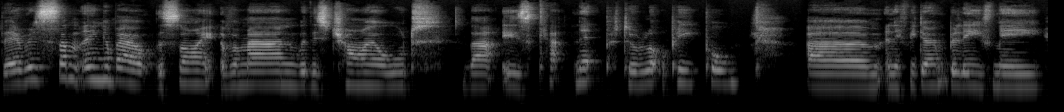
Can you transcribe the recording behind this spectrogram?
there is something about the sight of a man with his child that is catnip to a lot of people. Um, and if you don't believe me,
